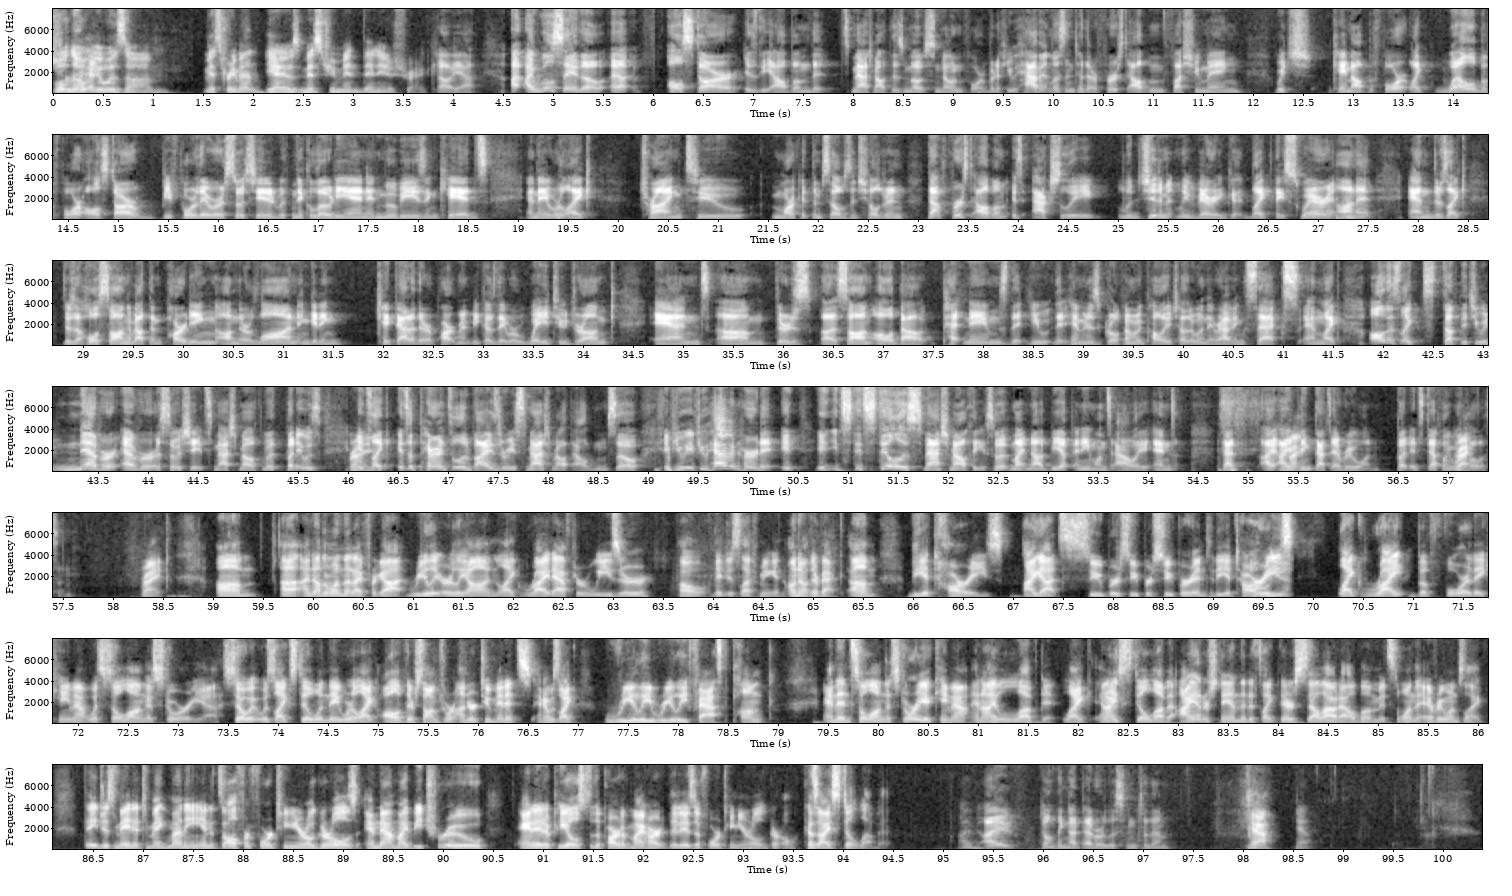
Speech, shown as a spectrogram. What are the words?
Well, no, it was um, Mystery Men. yeah, it was Mystery Man, then it was Shrek. Oh yeah, I, I will say though, uh, All Star is the album that Smash Mouth is most known for. But if you haven't listened to their first album, Fush Yu Mang, which came out before, like well before All Star, before they were associated with Nickelodeon and movies and kids, and they were like trying to market themselves to children. That first album is actually legitimately very good. Like they swear mm-hmm. on it, and there's like there's a whole song about them partying on their lawn and getting kicked out of their apartment because they were way too drunk. And um, there's a song all about pet names that he that him and his girlfriend would call each other when they were having sex, and like all this like stuff that you would never ever associate Smash Mouth with. But it was Right. it's like it's a parental advisory Smash Mouth album. So if you if you haven't heard it, it, it it's it still is Smash Mouthy. So it might not be up anyone's alley, and that I, I Right. think that's everyone. But it's definitely worth Right. a listen. Right. Um, uh, another one that I forgot really early on, like right after Weezer. Oh, they just left me again. Oh no, they're back. Um, the Ataris. I got super, super, super into the Ataris. yeah. Like right before they came out with So Long Astoria. So it was like still when they were like all of their songs were under two minutes, and it was like really, really fast punk. And then So Long Astoria came out, and I loved it. Like, and I still love it. I understand that it's like their sellout album. It's the one that everyone's like, they just made it to make money, and it's all for 14 year old girls. And that might be true, and it appeals to the part of my heart that is a 14 year old girl because I still love it. I, I don't think I've ever listened to them. Yeah. Yeah.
